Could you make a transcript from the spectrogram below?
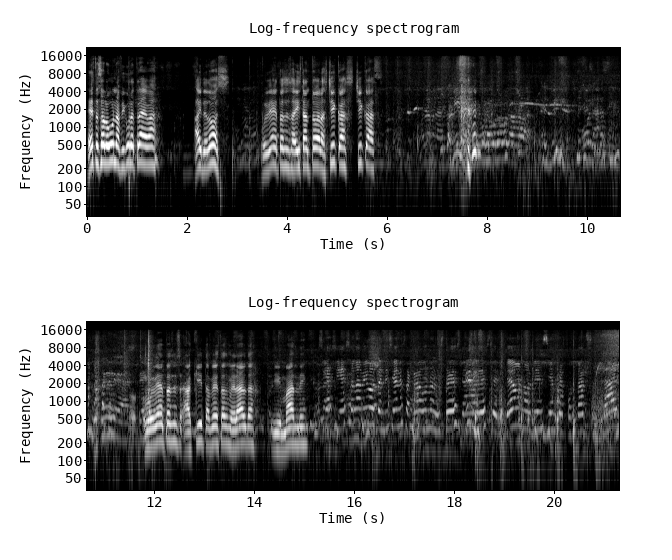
Esta solo una figura trae, va. Hay de dos. Muy bien, entonces ahí están todas las chicas, chicas. Muy bien, entonces aquí también está Esmeralda y Marlene. Sí, así es. Hola amigos, bendiciones a cada uno de ustedes que han ver este video. No olviden siempre aportar su like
